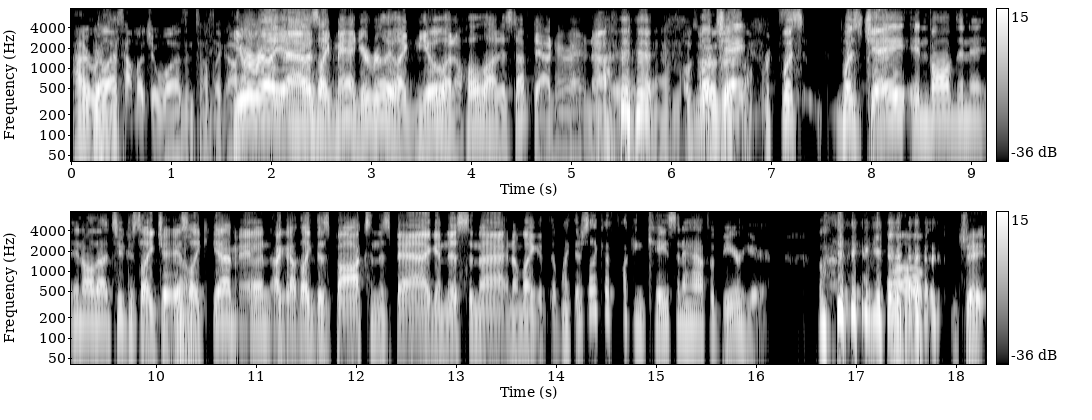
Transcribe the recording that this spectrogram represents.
I didn't realize how much it was until I was like, oh, You were really, yeah. I was like, man, you're really like muling a whole lot of stuff down here right now. yeah, yeah. Most of it Well, was Jay, was was Jay involved in it in all that too? Because like Jay's No. like, yeah, man, I got like this box and this bag and this and that, and I'm like, I'm like, there's like a fucking case and a half of beer here. um, Jay,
